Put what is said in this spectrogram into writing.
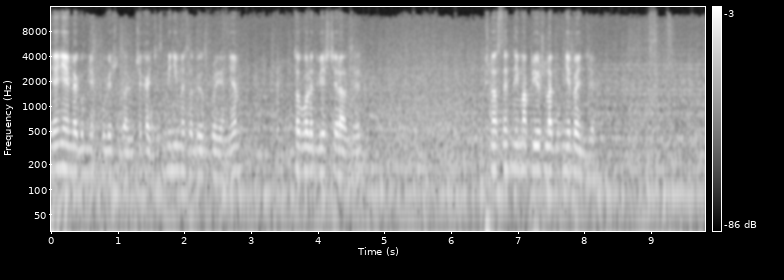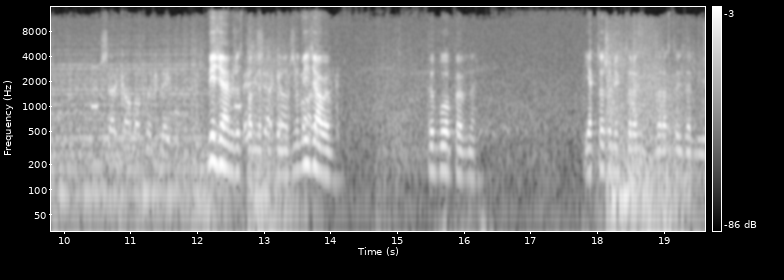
Ja nie wiem jak on mnie w powietrzu zabił. Czekajcie, zmienimy sobie uzbrojenie. To wolę 200 razy. Przy następnej mapie już lagów nie będzie. Wiedziałem, że spadnę pod koniec. No wiedziałem. To było pewne. Jak to, że mnie teraz, zaraz ktoś zabije.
